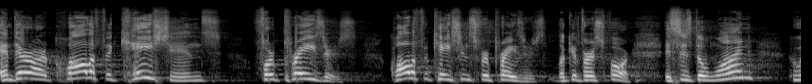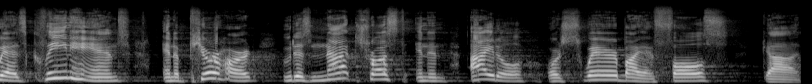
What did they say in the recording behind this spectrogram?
And there are qualifications for praisers. Qualifications for praisers. Look at verse 4. It says, The one who has clean hands and a pure heart, who does not trust in an idol or swear by a false God.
